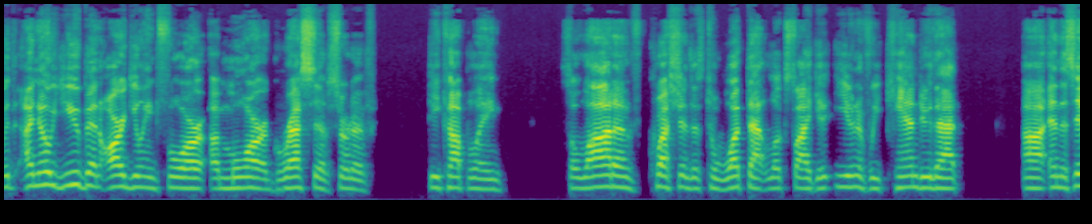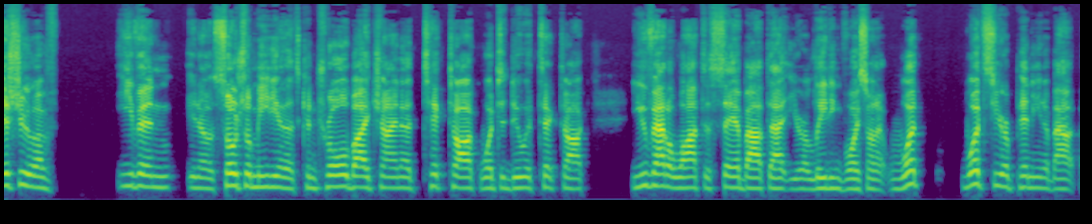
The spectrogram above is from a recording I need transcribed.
with I know you've been arguing for a more aggressive sort of decoupling. It's a lot of questions as to what that looks like, even if we can do that. Uh, and this issue of even you know social media that's controlled by China, TikTok, what to do with TikTok. You've had a lot to say about that. You're a leading voice on it. What what's your opinion about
